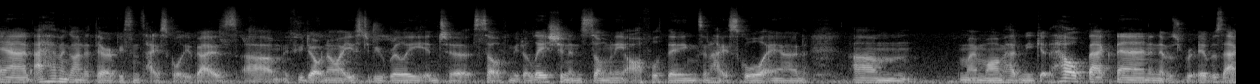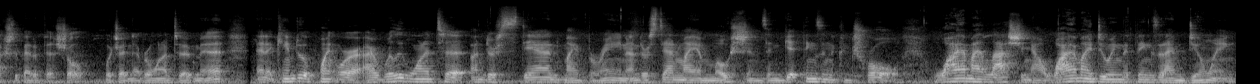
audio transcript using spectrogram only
And I haven't gone to therapy since high school, you guys. Um, if you don't know, I used to be really into self-mutilation and so many awful things in high school. And um, my mom had me get help back then and it was it was actually beneficial which I never wanted to admit. And it came to a point where I really wanted to understand my brain understand my emotions and get things into control. Why am I lashing out? Why am I doing the things that I'm doing?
